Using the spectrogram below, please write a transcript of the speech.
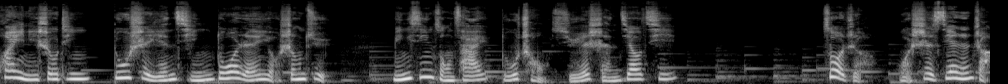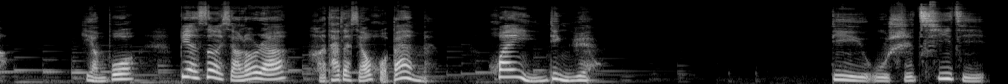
欢迎您收听都市言情多人有声剧《明星总裁独宠学神娇妻》，作者我是仙人掌，演播变色小楼人和他的小伙伴们。欢迎订阅第五十七集。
